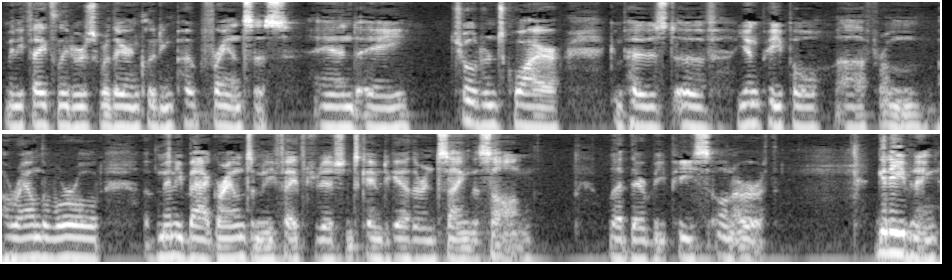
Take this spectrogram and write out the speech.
Many faith leaders were there, including Pope Francis, and a children's choir composed of young people uh, from around the world of many backgrounds and many faith traditions came together and sang the song, Let There Be Peace on Earth. Good evening.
